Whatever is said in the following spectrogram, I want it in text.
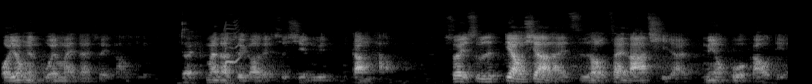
我永远不会卖在最高点。对，卖到最高点是幸运，刚好。所以是不是掉下来之后再拉起来，没有过高点，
